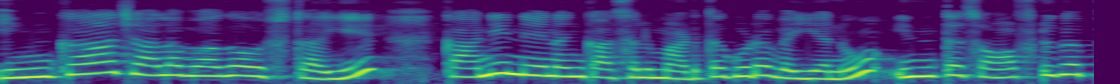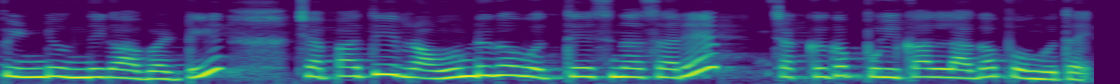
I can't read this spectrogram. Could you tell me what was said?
ఇంకా చాలా బాగా వస్తాయి. కానీ నేను ఇంకా అసలు మడత కూడా వెయ్యను ఇంత సాఫ్ట్గా పిండి ఉంది కాబట్టి చపాతీ రౌండ్గా ఒత్తేసినా సరే చక్కగా పుల్కాల్లాగా పొంగుతాయి.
